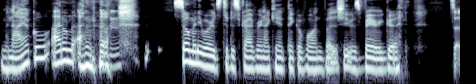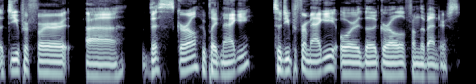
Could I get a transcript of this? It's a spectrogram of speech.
maniacal. I don't. I don't know. Mhm. So many words to describe her, and I can't think of one. But she was very good. So do you prefer uh, this girl who played Maggie? So do you prefer Maggie or the girl from the Benders?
